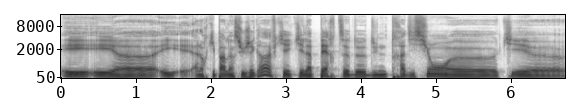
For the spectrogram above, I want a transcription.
et, et, euh, et- et alors qu'il parle d'un sujet grave, qui est, qui est la perte d'une tradition euh, qui est euh,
